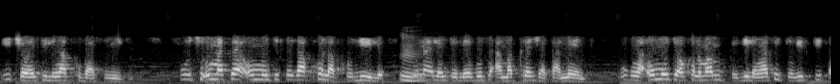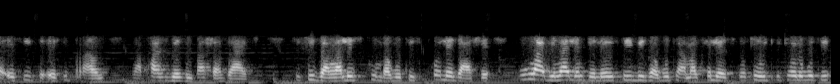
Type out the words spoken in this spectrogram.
i-joint lingakhubazeki. Futhi uma umuntu sekapholapholile Mm. kunalento leyo ukuthi ama-pressure garment. Umuntu wakhona mambhekile ngathi ugcoke isikipa eside esibrown ngaphansi kwezimpahla zakhe. Sisiza ngalesikhumba ukuthi siphole kahle. Kungabi nalento leyo siyibiza ukuthi ama-callus ukuthi uthole ukuthi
